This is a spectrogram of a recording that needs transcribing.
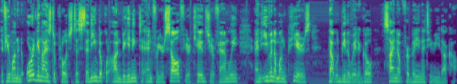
If you want an organized approach to studying the Quran beginning to end for yourself, your kids, your family, and even among peers, that would be the way to go. Sign up for BayyinahTV.com.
